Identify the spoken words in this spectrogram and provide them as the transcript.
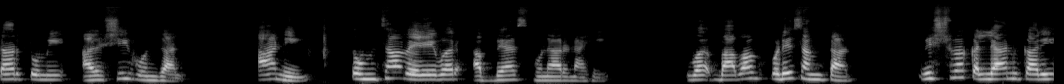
तर तुम्ही आळशी होऊन जाल आणि तुमचा वेळेवर अभ्यास होणार नाही. व बाबा पुढे सांगतात विश्व कल्याणकारी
